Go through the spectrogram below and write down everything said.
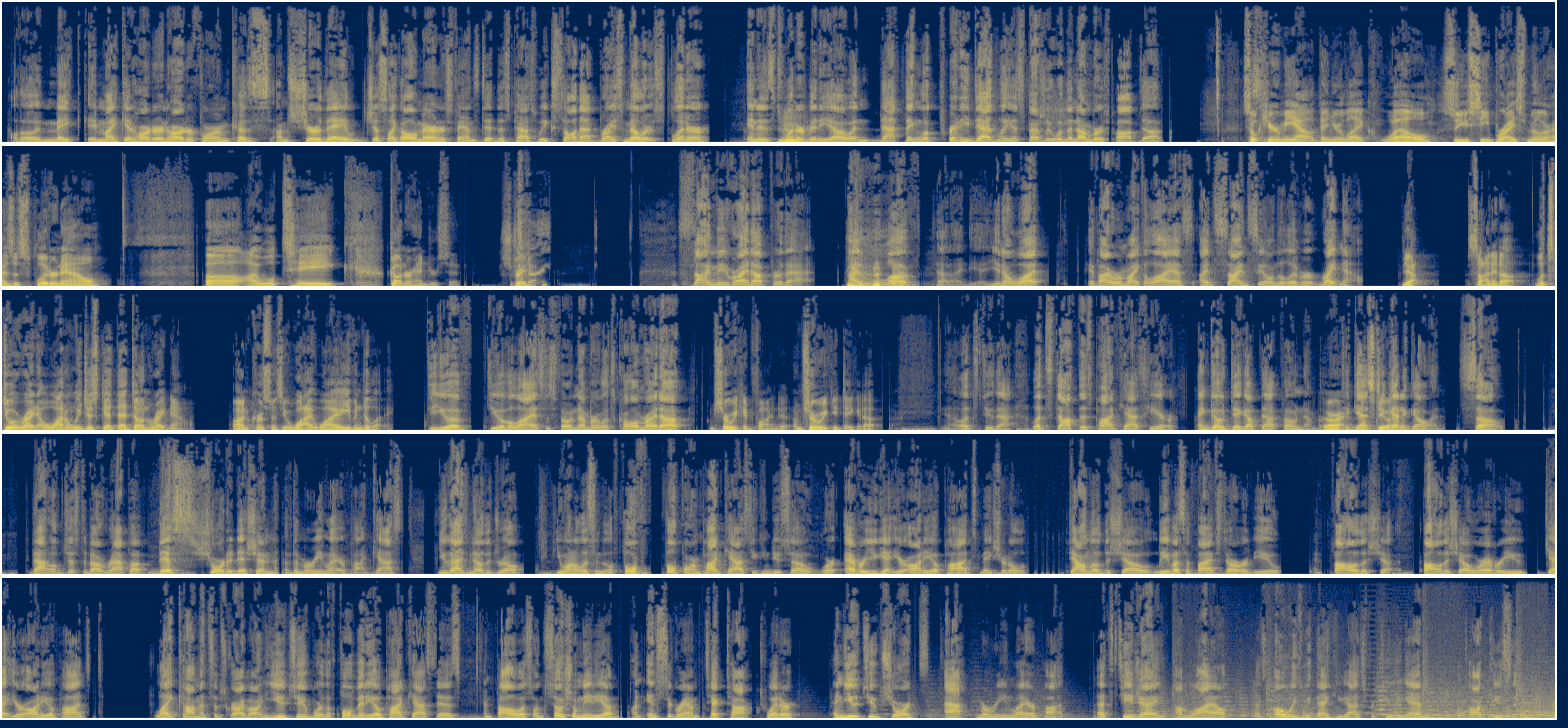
Although it make it might get harder and harder for him because I'm sure they, just like all Mariners fans did this past week, saw that Bryce Miller splitter in his Twitter mm. video, and that thing looked pretty deadly, especially when the numbers popped up. So hear me out. Then you're like, well, so you see Bryce Miller has a splitter now. Uh, I will take Gunnar Henderson straight up. Sign me right up for that. I love that idea. You know what? If I were Mike Elias, I'd sign, seal, and deliver right now. Yeah, sign it up. Let's do it right now. Why don't we just get that done right now on Christmas Eve? Why? Why even delay? Do you have Do you have Elias's phone number? Let's call him right up. I'm sure we could find it. I'm sure we could dig it up. Yeah, let's do that. Let's stop this podcast here and go dig up that phone number All right, to get to it. get it going. So that'll just about wrap up this short edition of the Marine Layer podcast. You guys know the drill. If you want to listen to the full full form podcast, you can do so wherever you get your audio pods. Make sure to download the show, leave us a five star review, and follow the show. Follow the show wherever you get your audio pods. Like, comment, subscribe on YouTube where the full video podcast is, and follow us on social media on Instagram, TikTok, Twitter, and YouTube Shorts at Marine Layer Pod. That's TJ. I'm Lyle. As always, we thank you guys for tuning in. We'll talk to you soon.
